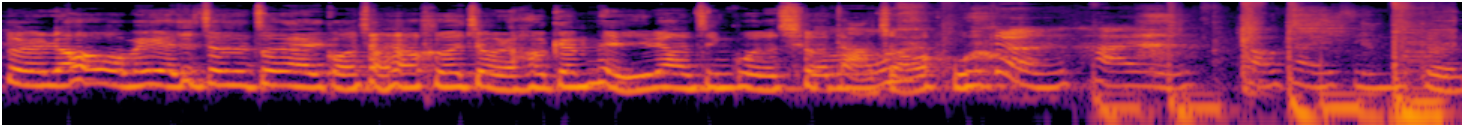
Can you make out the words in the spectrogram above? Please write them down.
对，然后我们也是就是坐在广场上喝酒，然后跟每一辆经过的车打招。招呼，很嗨，超开心。对。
